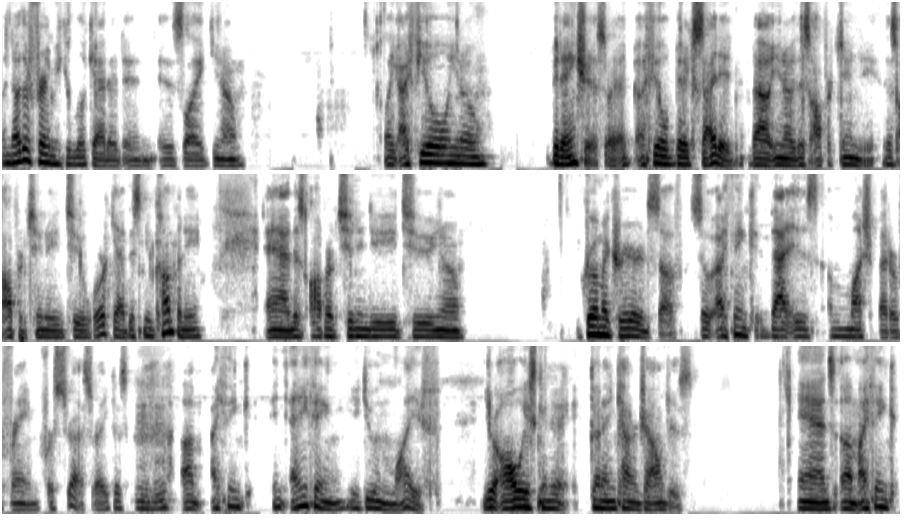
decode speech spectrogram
Another frame you could look at it in is like, you know, like I feel, you know, bit anxious, right? I, I feel a bit excited about, you know, this opportunity, this opportunity to work at this new company and this opportunity to, you know, grow my career and stuff. So I think that is a much better frame for stress, right? Because mm-hmm. um, I think in anything you do in life, you're always gonna gonna encounter challenges, and um, I think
